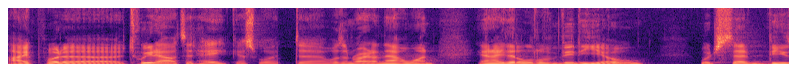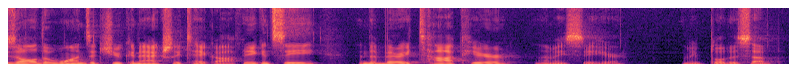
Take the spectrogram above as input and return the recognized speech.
I put a tweet out, said, hey, guess what? Uh, I wasn't right on that one. And I did a little video which said these are all the ones that you can actually take off. And you can see in the very top here, let me see here. Let me blow this up.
